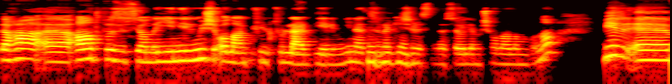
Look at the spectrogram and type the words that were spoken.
daha e, alt pozisyonda yenilmiş olan kültürler diyelim. Yine tırnak içerisinde söylemiş olalım bunu. Bir e,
